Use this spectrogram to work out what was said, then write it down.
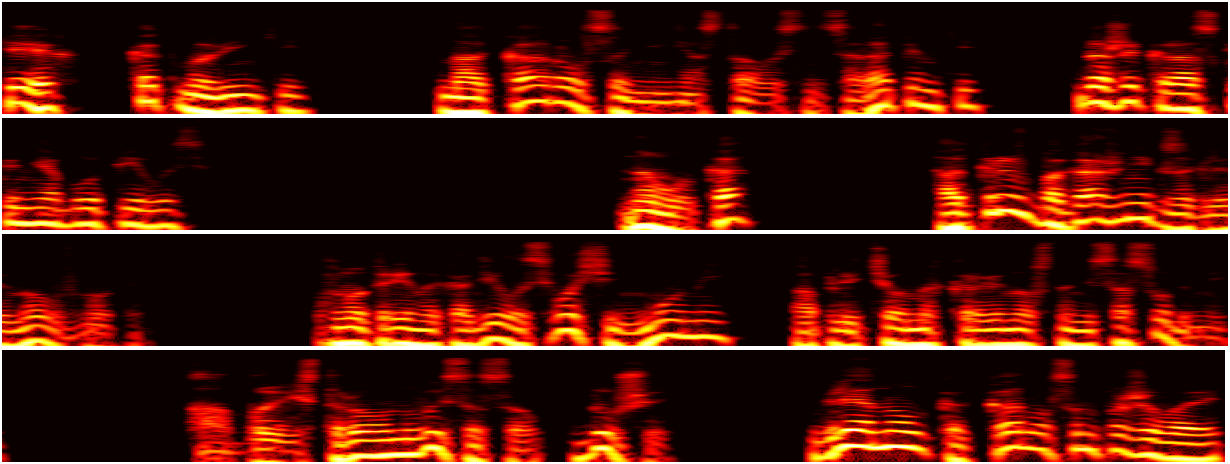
эх, как новенький. На Карлсоне не осталось ни царапинки, даже краска не облупилась. Ну-ка. Открыв багажник, заглянул внутрь. Внутри находилось восемь мумий, оплетенных кровеносными сосудами, а быстро он высосал души. Глянул, как Карлсон поживает,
